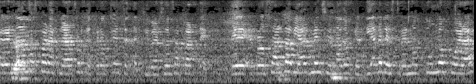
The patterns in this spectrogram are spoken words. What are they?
eh, nada más para aclarar porque creo que se tergiversó esa parte. Eh, Rosalba había mencionado que el día del estreno tú no fueras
